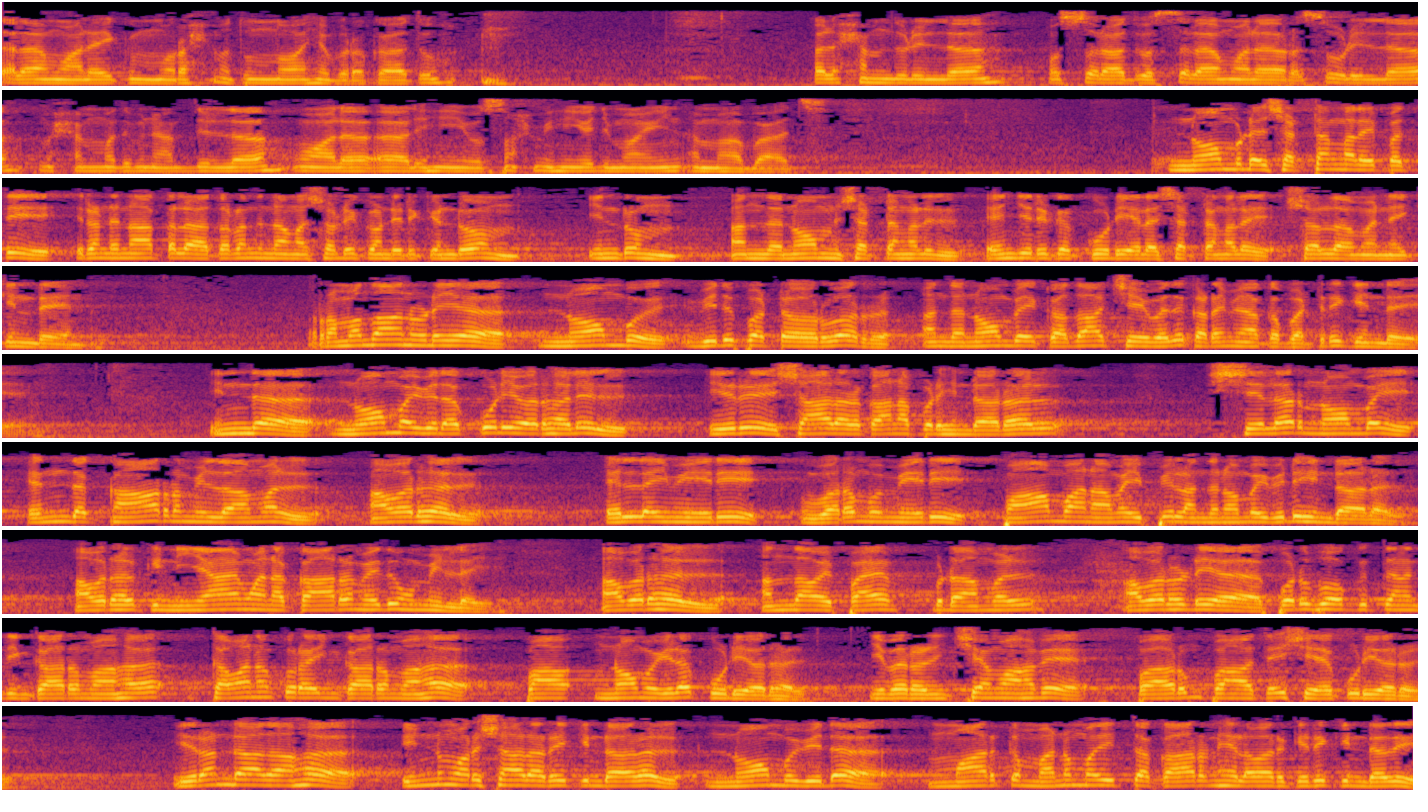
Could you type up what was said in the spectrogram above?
السلام عليكم ورحمة الله وبركاته الحمد لله والصلاة والسلام على رسول الله محمد بن عبد الله وعلى آله وصحبه أجمعين أما بعد நோம்புடைய சட்டங்களை பற்றி இரண்டு நாட்களாக தொடர்ந்து நாங்கள் சொல்லிக் கொண்டிருக்கின்றோம் இன்றும் அந்த நோம்பு சட்டங்களில் எஞ்சிருக்கக்கூடிய சில சட்டங்களை சொல்ல நினைக்கின்றேன் ரமதானுடைய நோன்பு விடுபட்ட ஒருவர் அந்த நோன்பை கதா செய்வது கடமையாக்கப்பட்டிருக்கின்றது இந்த நோம்பை விடக்கூடியவர்களில் இரு ஷாரர் காணப்படுகின்றார்கள். சிலர் நோம்பை எந்த காரணம் இல்லாமல் அவர்கள் எல்லை மீறி வரம்பு மீறி பாம்பான அமைப்பில் அந்த நோம்பை விடுகின்றார்கள். அவர்களுக்கு நியாயமான காரணம் எதுவும் இல்லை. அவர்கள் அந்தாவை பயப்படாமல் அவருடைய பொடுபோக்குத்தனத்தின் காரணமாக கவனக்குறையின் காரணமாக பா நோம்பை விடக்கூடியவர்கள். இவர்கள் நிச்சயமாகவே பாரும் பாவத்தை செய்யக்கூடியவர்கள். இரண்டாவதாக இன்னும் வருஷால் அறிக்கின்றார்கள் நோம்பு விட மார்க்கம் அனுமதித்த காரணிகள் அவருக்கு இருக்கின்றது.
